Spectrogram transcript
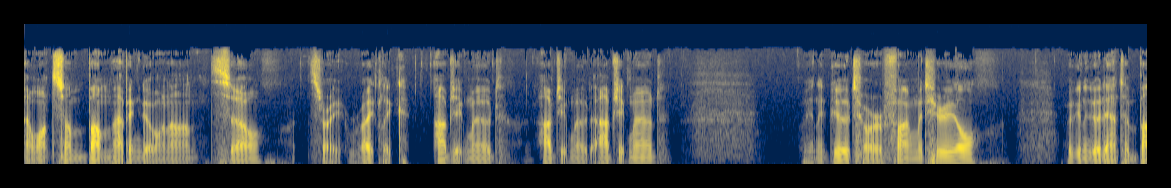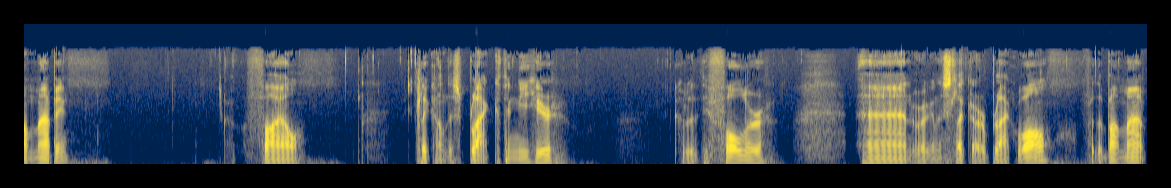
I want some bump mapping going on. So, sorry, right click, object mode, object mode, object mode. We're going to go to our Phong material we're going to go down to bump mapping, file, click on this black thingy here, go to the folder, and we're going to select our black wall for the bump map.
